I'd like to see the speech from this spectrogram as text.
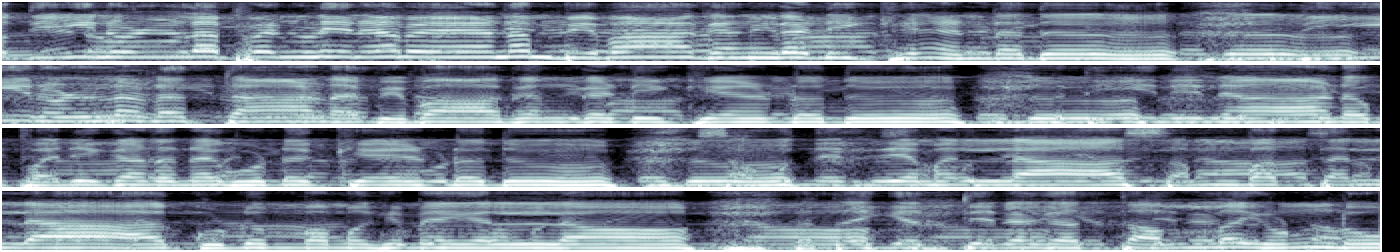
ദീനുള്ള പെണ്ണിനെ വേണം വിവാഹം കഴിക്കേണ്ടത്. ദീനുള്ളിടത്താണ് വിവാഹം കഴിക്കേണ്ടത്. ദീനിനാണ് പരിഗണന കൊടുക്കേണ്ടത്. സൗന്ദര്യമല്ല സമ്പത്തല്ല കുടുംബ മഹിമയല്ല ഹൃദയത്തിനകത്ത് അല്ലയുണ്ടോ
